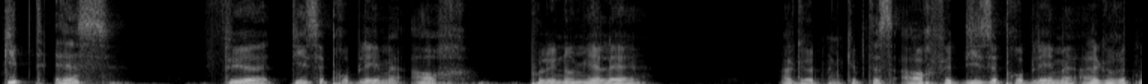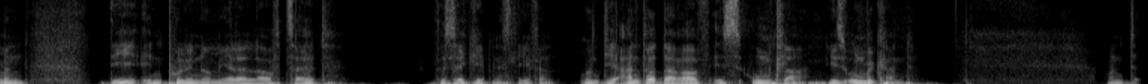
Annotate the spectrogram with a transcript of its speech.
gibt es für diese Probleme auch polynomielle Algorithmen? Gibt es auch für diese Probleme Algorithmen, die in polynomieller Laufzeit das Ergebnis liefern? Und die Antwort darauf ist unklar, die ist unbekannt. Und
